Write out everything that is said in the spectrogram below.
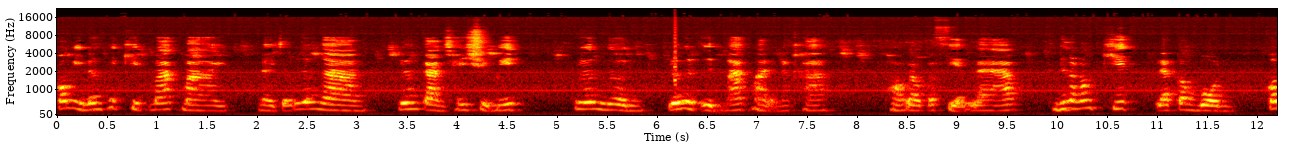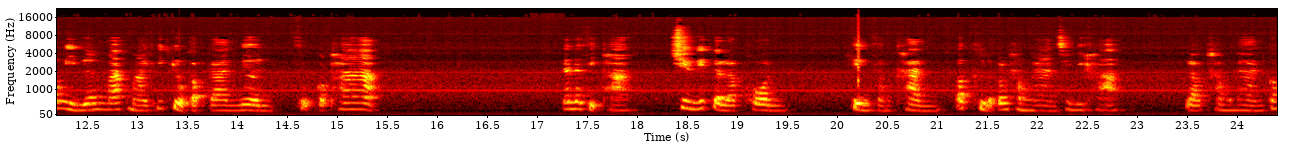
ก็มีเรื่องให้คิดมากมายในจะเรื่องงาน เรื่องการใช้ชีวิต เรื่องเงิน เรื่องอื่นๆมากมายเลยนะคะ พอเรากเกษียณแล้ว นี้เราต้องคิดและกังวล ก็มีเรื่องมากมายที่เกี่ยวกับการเงินสุขภาพนั่นน่ะสิคะชีวิตแต่ละคนสิ่งสำคัญก็คือเราต้องทำงานใช่ไหมคะ เราทำงานก็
